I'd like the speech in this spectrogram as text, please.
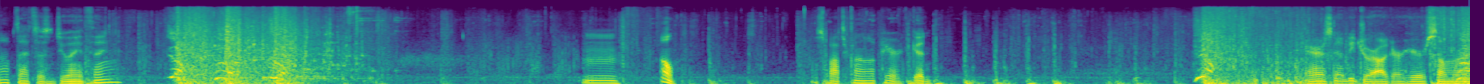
Nope, that doesn't do anything. Hmm. Oh. A spot to climb up here. Good. There's gonna be Draugr here somewhere.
